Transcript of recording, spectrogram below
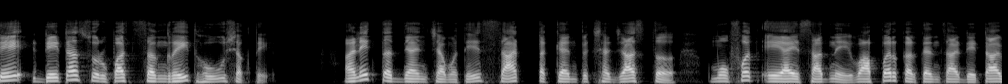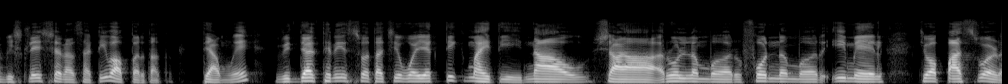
ते डेटा स्वरूपात संग्रहित होऊ शकते. अनेक तज्ज्ञांच्या मते साठ टक्क्यांपेक्षा जास्त मोफत ए आय साधने वापरकर्त्यांचा डेटा विश्लेषणासाठी वापरतात. त्यामुळे विद्यार्थ्यांनी स्वतःची वैयक्तिक माहिती नाव शाळा roll number phone number email किंवा पासवर्ड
